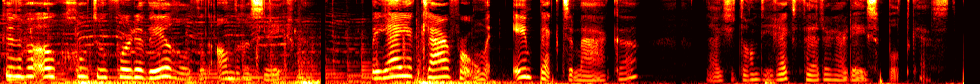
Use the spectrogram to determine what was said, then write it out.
kunnen we ook goed doen voor de wereld en anderen zegenen. Ben jij er klaar voor om impact te maken? Luister dan direct verder naar deze podcast.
